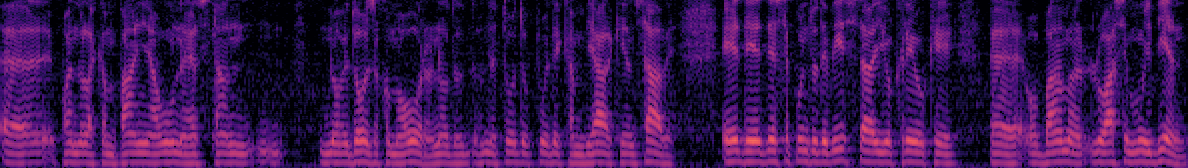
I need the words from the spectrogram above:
eh, cuando la campaña aún es tan novedosa como ahora, ¿no? donde todo puede cambiar, quién sabe. Y desde ese punto de vista yo creo que eh, Obama lo hace muy bien,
